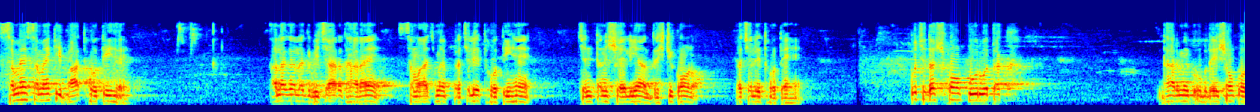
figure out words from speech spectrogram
समय समय की बात होती है। अलग अलग विचारधाराएँ समाज में प्रचलित होती हैं, चिंतन शैलियाँ, दृष्टिकोण प्रचलित होते हैं। कुछ दशकों पूर्व तक धार्मिक उपदेशों को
